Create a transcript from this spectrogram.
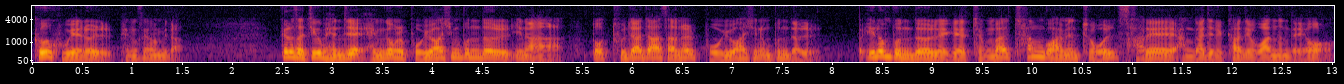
그 후회를 평생 합니다. 그래서 지금 현재 현금을 보유하신 분들이나 또 투자 자산을 보유하시는 분들 이런 분들에게 정말 참고하면 좋을 사례 한 가지를 가져왔는데요.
